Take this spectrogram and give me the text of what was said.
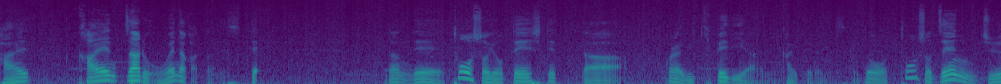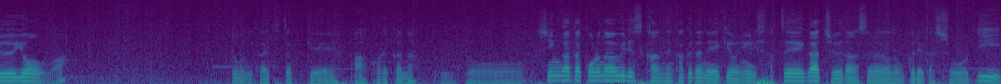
変え変えざるを得なかったんですってなんで当初予定してたこれは Wikipedia に書いてるんですけど当初全14話どこに書いてたっけ？あ、これかな。うんと、新型コロナウイルス感染拡大の影響により撮影が中断するなどの遅れが生じ、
